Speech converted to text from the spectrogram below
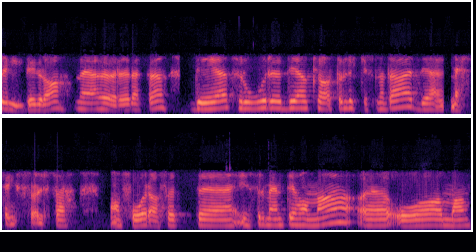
veldig glad når jeg hører dette. Det jeg tror de har klart å lykkes med der, det er mestringsfølelse. Man får altså et instrument i hånda, og man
